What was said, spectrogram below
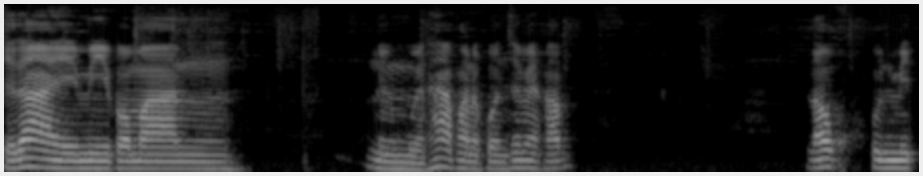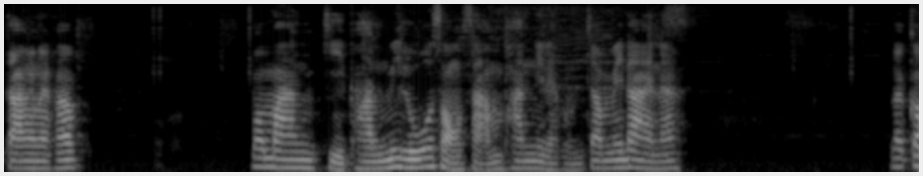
จะได้มีประมาณหนึ่งหมื่นห้าพันคนใช่ไหมครับ แล้วคุณมีตังค์นะครับ ประมาณกี่พันไม่รู้สองสามพันนี่แหละผมจำไม่ได้นะ แล้วก็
